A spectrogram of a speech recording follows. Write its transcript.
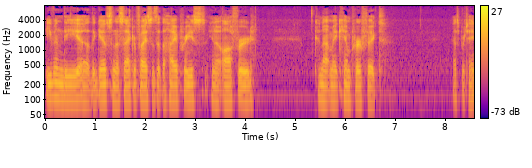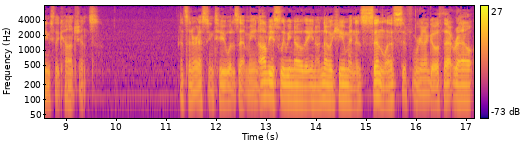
even the uh, the gifts and the sacrifices that the high priest you know offered could not make him perfect as pertaining to the conscience. That's interesting too. What does that mean? Obviously, we know that you know no human is sinless if we're gonna go with that route,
